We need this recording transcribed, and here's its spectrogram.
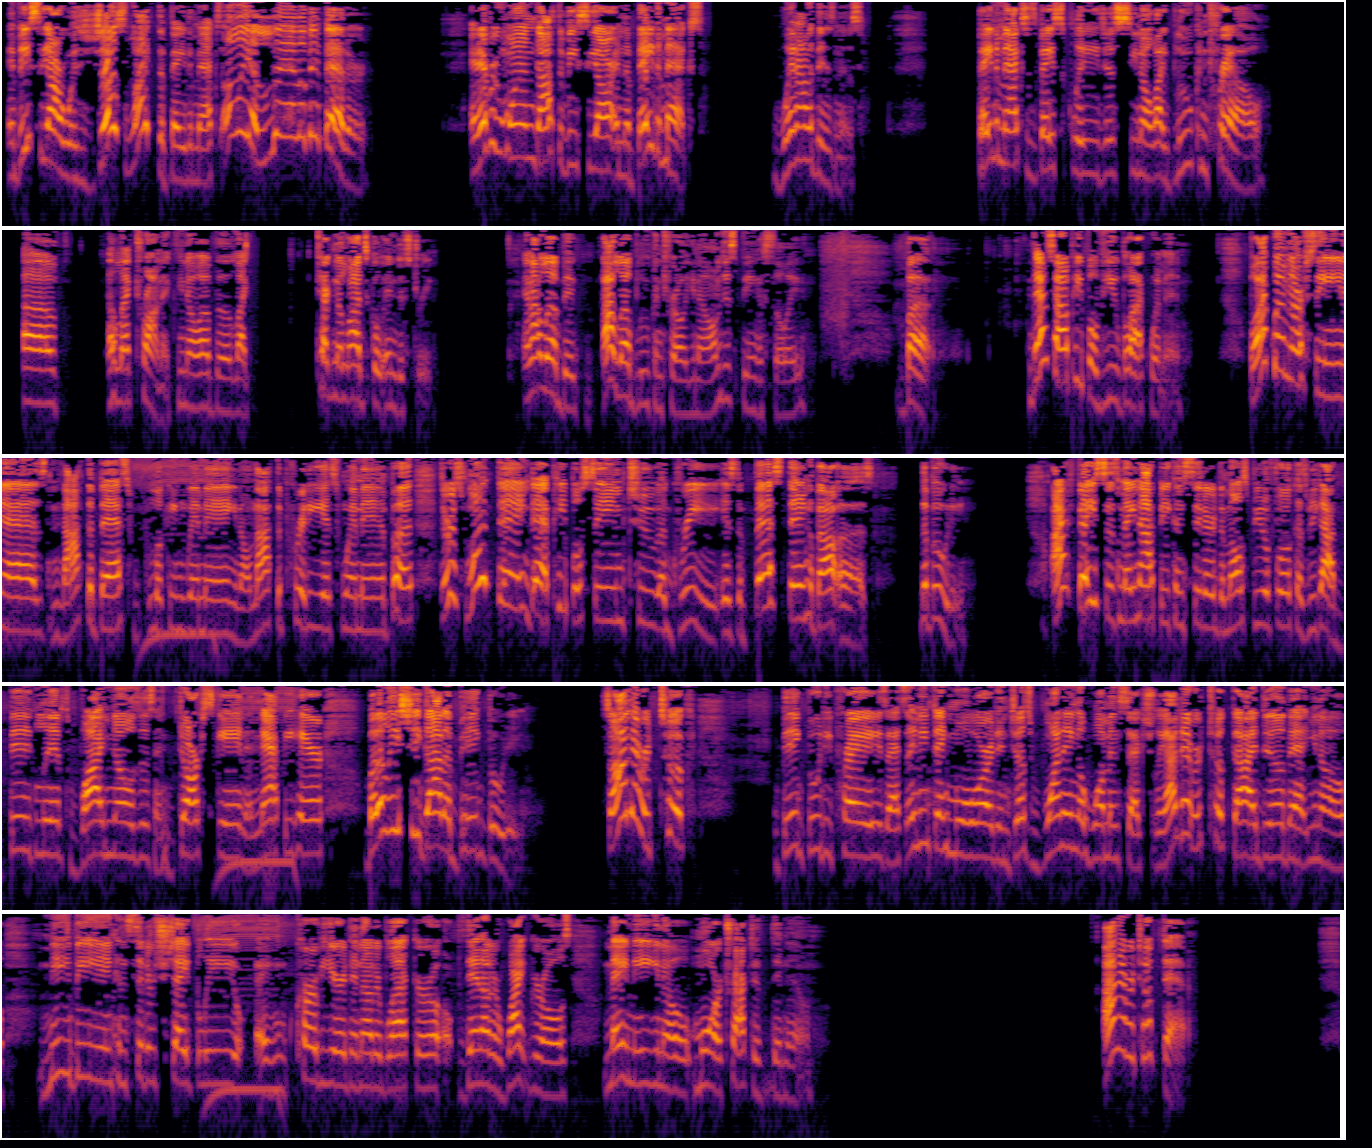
And VCR was just like the Betamax, only a little bit better. Everyone got the VCR, and the Betamax went out of business. Betamax is basically just, you know, like Blue Control of electronics, you know, of the like technological industry. And I love big, I love Blue Control, you know, I'm just being silly. But that's how people view black women black women are seen as not the best looking mm-hmm. women, you know, not the prettiest women, but there's one thing that people seem to agree is the best thing about us the booty. Our faces may not be considered the most beautiful because we got big lips, wide noses, and dark skin and nappy mm-hmm. hair, but at least she got a big booty. So I never took big booty praise as anything more than just wanting a woman sexually. I never took the idea that, you know, me being considered shapely and curvier than other black girl than other white girls made me, you know, more attractive than them. I never took that.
